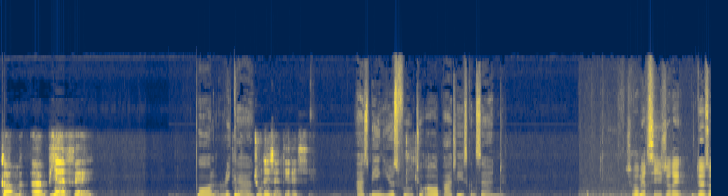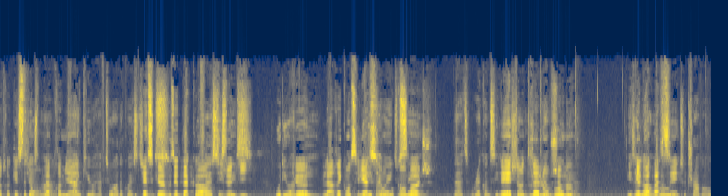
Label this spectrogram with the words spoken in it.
comme un bienfait Paul pour Ricoeur tous les intéressés. as being useful to all parties concerned. Je vous remercie. J'aurai deux autres questions. Desmar, La première, thank you. I have two other questions. est-ce que vous êtes The d'accord first si is je this. dis Would you que agree la réconciliation au Cambodge est un très long Cambodia chemin et qu'elle doit passer road to travel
